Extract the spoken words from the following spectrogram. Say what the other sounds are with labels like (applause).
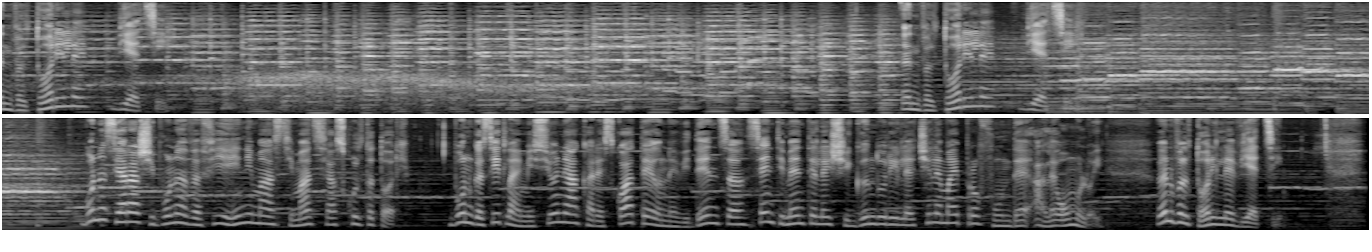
Învâltorile vieții Învâltorile vieții Bună seara și bună vă fie inima, stimați ascultători! Bun găsit la emisiunea care scoate în evidență sentimentele și gândurile cele mai profunde ale omului, învâltorile vieții.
